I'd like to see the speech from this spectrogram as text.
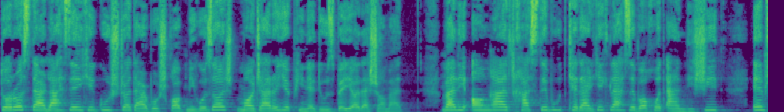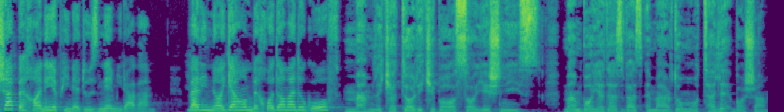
درست در لحظه ای که گوشت را در بشقاب میگذاشت ماجرای پیندوز به یادش آمد. ولی آنقدر خسته بود که در یک لحظه با خود اندیشید امشب به خانه پیندوز نمی‌روم. ولی ناگهان به خود آمد و گفت مملکت داری که با آسایش نیست. من باید از وضع مردم مطلع باشم.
